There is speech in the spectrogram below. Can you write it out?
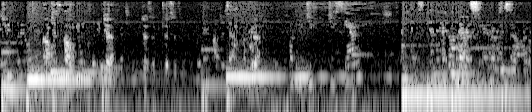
did you include it? No. Just, oh, you included. it. Yeah. Just, just, Okay, I'll do that. yeah. Or do you, do you do you scan? I thought there was, there was stuff for the.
